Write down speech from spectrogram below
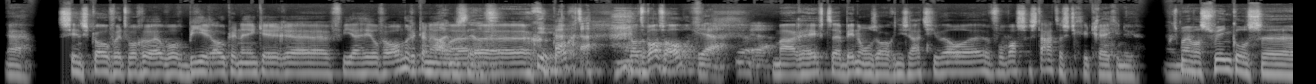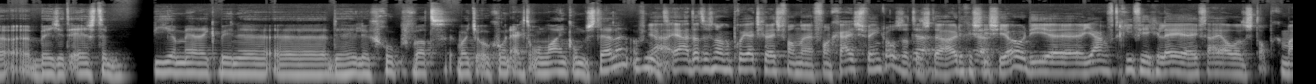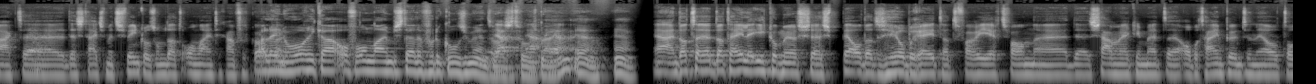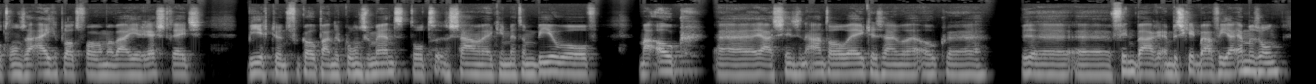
ja, sinds COVID wordt, wordt, bier ook in één keer via heel veel andere kanalen gekocht. Dat was al. Ja, ja. Maar heeft binnen onze organisatie wel een volwassen status gekregen nu. Volgens mij was Swinkels een beetje het eerste biermerk binnen uh, de hele groep, wat, wat je ook gewoon echt online kon bestellen, of niet? Ja, ja dat is nog een project geweest van, uh, van Gijs Winkels. Dat is de huidige CCO. Die uh, een jaar of drie, vier geleden heeft hij al een stap gemaakt destijds met Swinkels om dat online te gaan verkopen. Alleen horeca of online bestellen voor de consument was het volgens mij. Ja, ja. ja. en dat, dat hele e-commerce spel, dat is heel breed. Dat varieert van de samenwerking met albertheijn.nl tot onze eigen platformen waar je rechtstreeks bier kunt verkopen aan de consument tot een samenwerking met een bierwolf. Maar ook uh, ja, sinds een aantal weken zijn we ook uh, uh, vindbaar en beschikbaar via Amazon.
